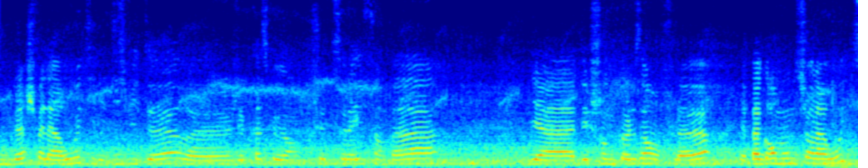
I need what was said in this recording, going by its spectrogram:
Donc là, je fais la route, il est 18h, euh, j'ai presque un coucher de soleil sympa. Il y a des champs de colza en fleurs. Il n'y a pas grand monde sur la route.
